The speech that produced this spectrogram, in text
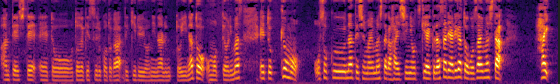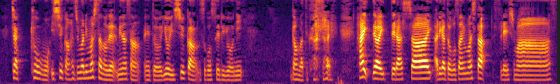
安定して、えっ、と、お届けすることができるようになるといいなと思っております。えっ、と、今日も遅くなってしまいましたが、配信にお付き合いくださりありがとうございました。はい。じゃあ今日も一週間始まりましたので、皆さん、えっ、ー、と、良い一週間過ごせるように頑張ってください。はい。では、いってらっしゃい。ありがとうございました。失礼します。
